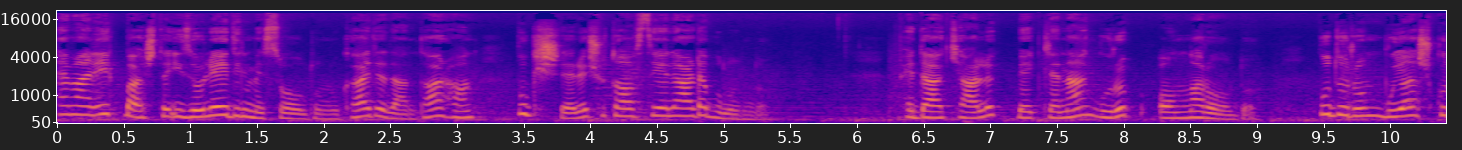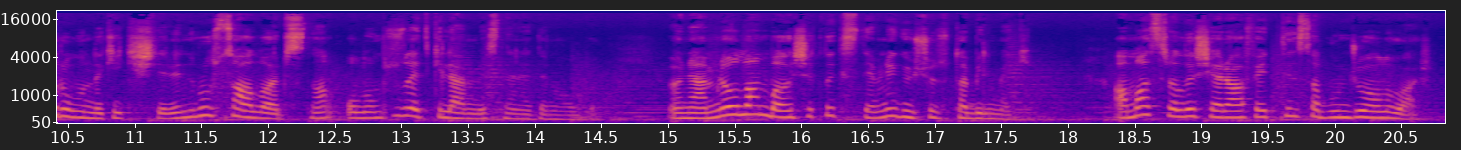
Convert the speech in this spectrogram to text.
hemen ilk başta izole edilmesi olduğunu kaydeden Tarhan bu kişilere şu tavsiyelerde bulundu. Fedakarlık beklenen grup onlar oldu. Bu durum bu yaş grubundaki kişilerin ruh sağlığı açısından olumsuz etkilenmesine neden oldu. Önemli olan bağışıklık sistemini güçlü tutabilmek. Amasralı Şerafettin Sabuncuoğlu var.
